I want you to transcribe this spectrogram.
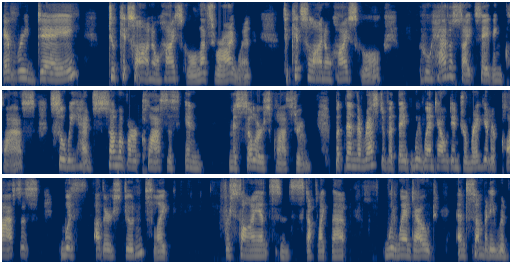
every day to Kitsilano High School. That's where I went to Kitsilano High School, who had a sight saving class. So we had some of our classes in Miss Siller's classroom. But then the rest of it, they we went out into regular classes with other students, like for science and stuff like that. We went out and somebody would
